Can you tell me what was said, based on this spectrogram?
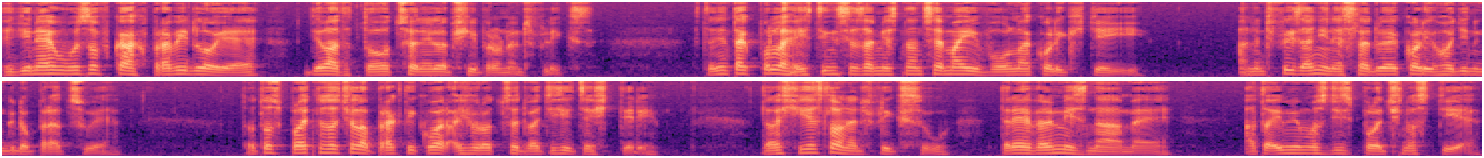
Jediné v uvozovkách pravidlo je dělat to, co je nejlepší pro Netflix. Stejně tak podle Hastings se zaměstnance mají volna, kolik chtějí. A Netflix ani nesleduje, kolik hodin kdo pracuje. Toto společnost začala praktikovat až v roce 2004. Další heslo Netflixu, které je velmi známé, a to i mimo zdi společnosti je.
